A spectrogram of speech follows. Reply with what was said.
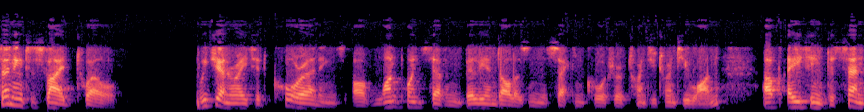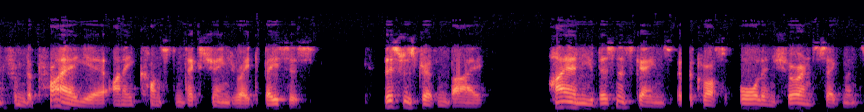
Turning to slide 12. we generated core earnings of $1.7 billion in the second quarter of 2021, up 18% from the prior year on a constant exchange rate basis. This was driven by higher new business gains across all insurance segments,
